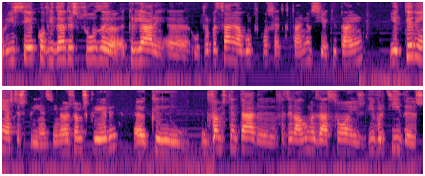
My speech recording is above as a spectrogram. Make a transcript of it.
Por isso é convidando as pessoas a, a criarem, a ultrapassarem algum preconceito que tenham, se é que o têm, e a terem esta experiência. E nós vamos querer uh, que vamos tentar uh, fazer algumas ações divertidas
